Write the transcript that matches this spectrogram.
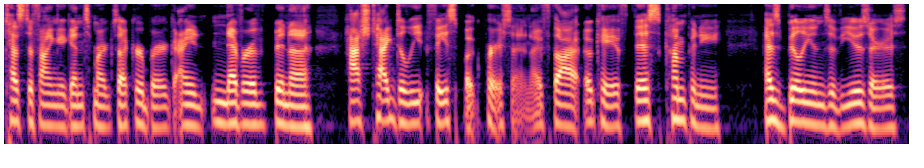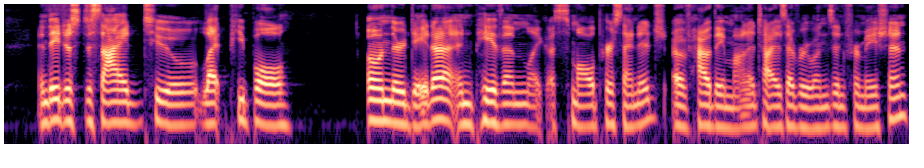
testifying against Mark Zuckerberg, I never have been a hashtag delete Facebook person. I've thought, okay, if this company has billions of users and they just decide to let people own their data and pay them like a small percentage of how they monetize everyone's information,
